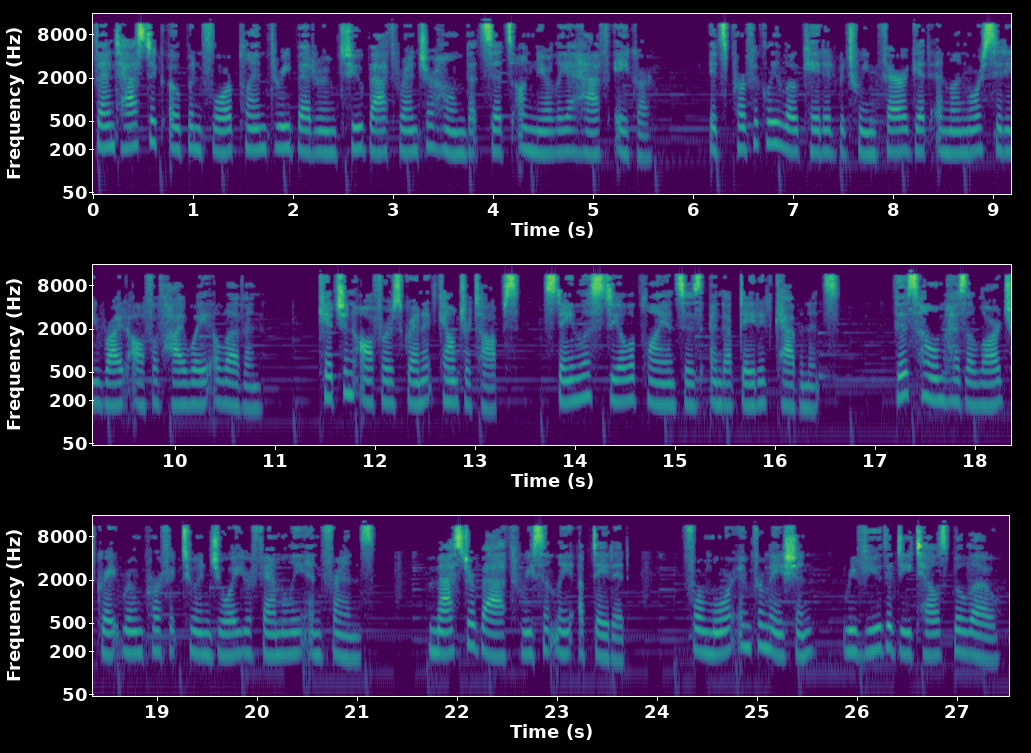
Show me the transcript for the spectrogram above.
Fantastic open floor plan 3 bedroom 2 bath rancher home that sits on nearly a half acre. It's perfectly located between Farragut and Lenoir City right off of Highway 11. Kitchen offers granite countertops, stainless steel appliances and updated cabinets. This home has a large great room perfect to enjoy your family and friends. Master bath recently updated. For more information, review the details below.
